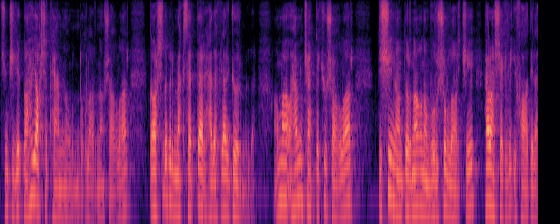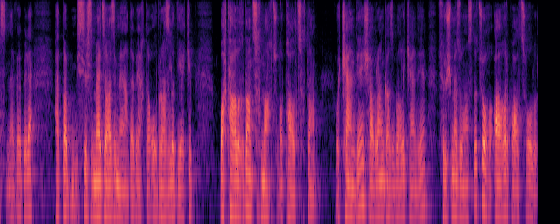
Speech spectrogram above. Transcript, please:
Çünki daha yaxşı təmin olunduqlarından uşaqlar qarşıda bir məqsədlər, hədəflər görmürlər. Amma həmin kənddəki uşaqlar dişi ilə, dırnağı ilə vuruşurlar ki, hər hansı şəkildə ifadə eləsinlər və belə hətta istəyirsiniz məcazi mənada və ya da obrazlı deyək ki, bataqlıqdan çıxmaq üçün o palçıqdan o kəndin, Şabran Qazıbağlı kəndinin sürüşmə zonasında çox ağır palçıq olur.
